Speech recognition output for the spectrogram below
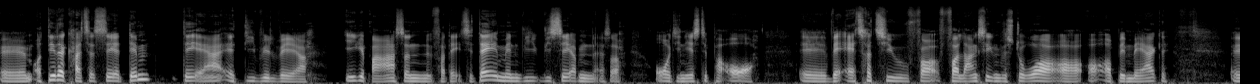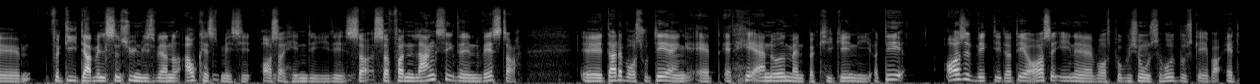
Øhm, og det, der karakteriserer dem, det er, at de vil være ikke bare sådan fra dag til dag, men vi, vi ser dem altså over de næste par år øh, være attraktive for, for langsigtede investorer at, at, at bemærke. Øh, fordi der vil sandsynligvis være noget afkastmæssigt også at hente i det. Så, så for den langsigtede investor, øh, øh, der er det vores vurdering, at, at her er noget, man bør kigge ind i. Og det er også vigtigt, og det er også en af vores publikations hovedbudskaber, at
